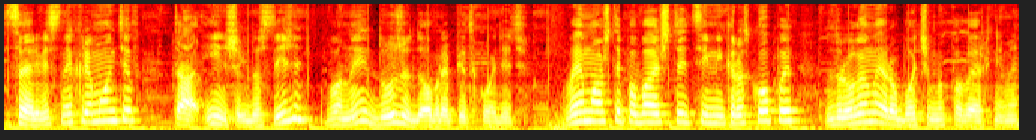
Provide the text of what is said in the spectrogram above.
сервісних ремонтів та інших досліджень вони дуже добре підходять. Ви можете побачити ці мікроскопи з другими робочими поверхнями.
